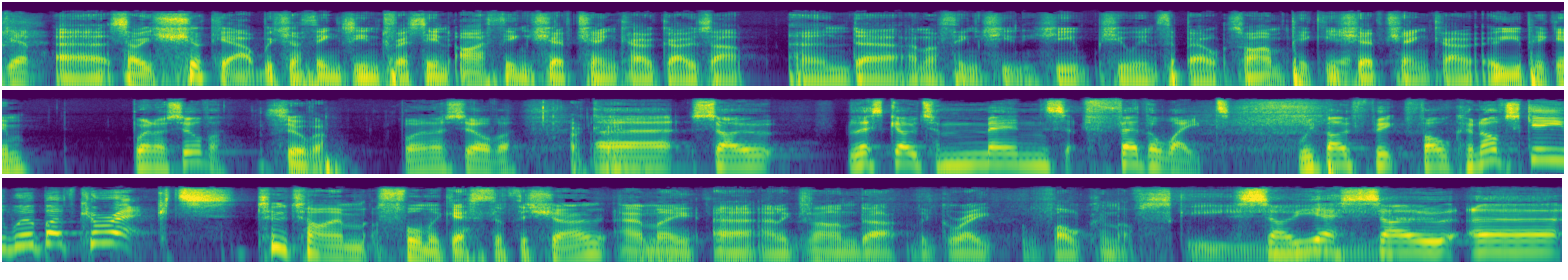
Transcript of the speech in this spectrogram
Yep. Uh, so it shook it up, which I think is interesting. I think Shevchenko goes up, and uh, and I think she she she wins the belt. So I'm picking Shevchenko. Who are you picking? Bueno Silva. Silva. Bueno Silva. Uh, so let's go to men's featherweight. We both picked Volkanovski. We're both correct. Two-time former guest of the show, Ame uh, Alexander, the great Volkanovski. So yes, so uh,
